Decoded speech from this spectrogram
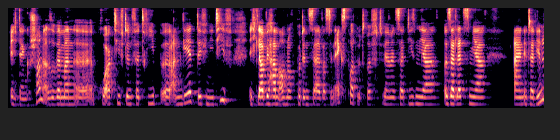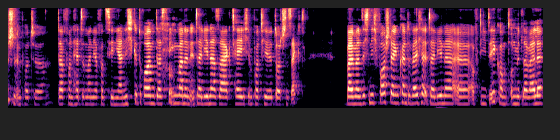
Ich denke schon. Also wenn man äh, proaktiv den Vertrieb äh, angeht, definitiv. Ich glaube, wir haben auch noch Potenzial, was den Export betrifft. Wir haben jetzt seit diesem Jahr, äh, seit letztem Jahr einen italienischen Importeur. Davon hätte man ja vor zehn Jahren nicht geträumt, dass irgendwann ein Italiener sagt, hey, ich importiere deutschen Sekt weil man sich nicht vorstellen könnte, welcher Italiener äh, auf die Idee kommt. Und mittlerweile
